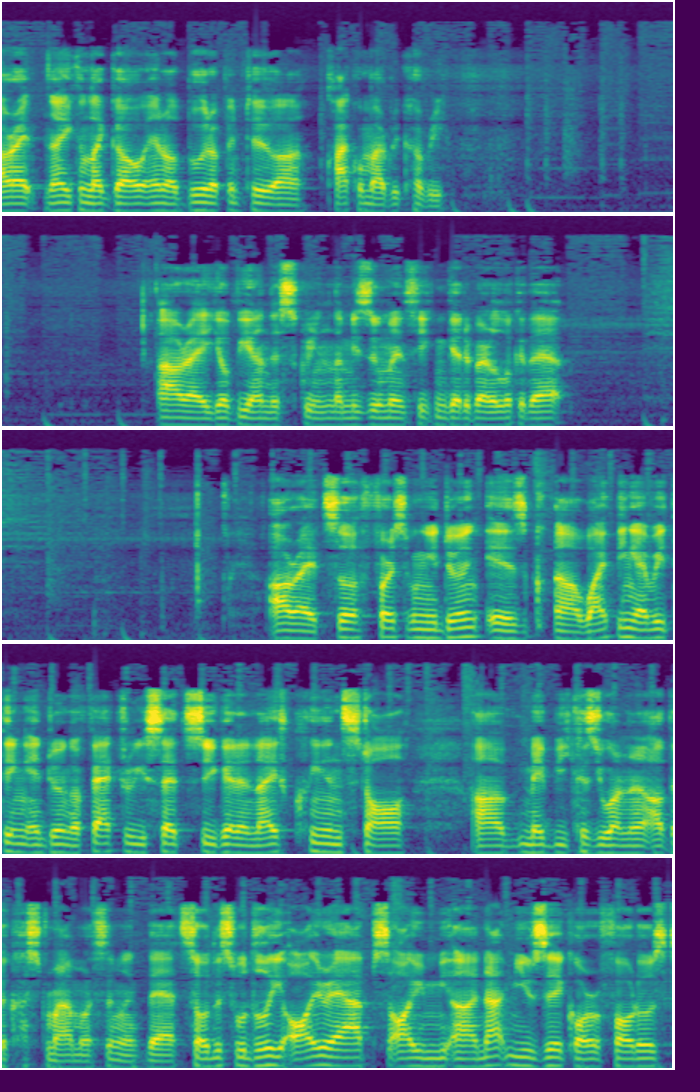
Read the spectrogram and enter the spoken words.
Alright, now you can let go and it'll boot up into uh, Clock Mod Recovery. Alright, you'll be on the screen. Let me zoom in so you can get a better look at that. Alright, so first thing you're doing is uh, wiping everything and doing a factory reset so you get a nice clean install. Uh, maybe because you want another custom ROM or something like that. So this will delete all your apps, all your uh, not music or photos,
